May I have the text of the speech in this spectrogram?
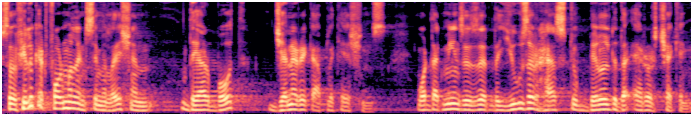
So if you look at formal and simulation, they are both generic applications. What that means is that the user has to build the error checking.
